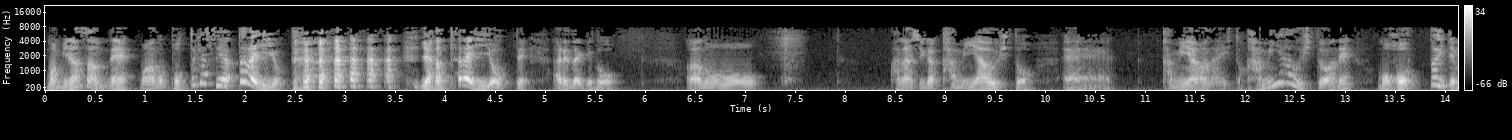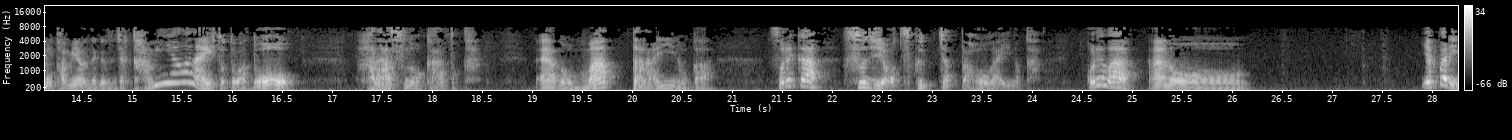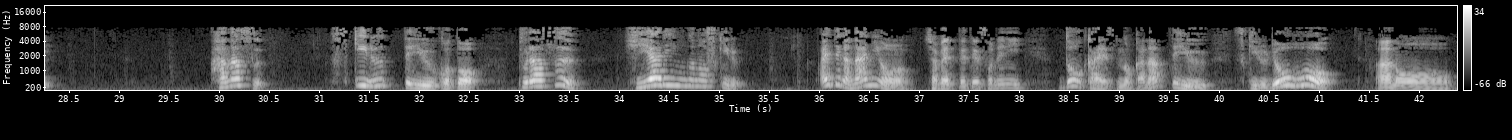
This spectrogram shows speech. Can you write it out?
まあ皆さんね、まああの、ポッドキャストやったらいいよ。やったらいいよって、あれだけど、あの話が噛み合う人、えー、噛み合わない人、噛み合う人はね、もうほっといても噛み合うんだけど、じゃあ噛み合わない人とはどう？話すのかとか、あの、待ったらいいのか、それか、筋を作っちゃった方がいいのか。これは、あのー、やっぱり、話す、スキルっていうこと、プラス、ヒアリングのスキル。相手が何を喋ってて、それにどう返すのかなっていうスキル、両方、あの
